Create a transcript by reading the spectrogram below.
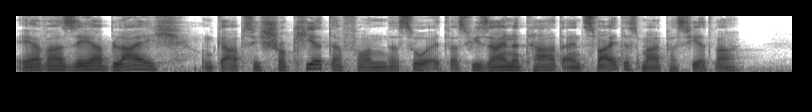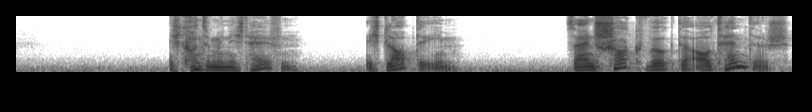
Er war sehr bleich und gab sich schockiert davon, dass so etwas wie seine Tat ein zweites Mal passiert war. Ich konnte mir nicht helfen. Ich glaubte ihm. Sein Schock wirkte authentisch.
